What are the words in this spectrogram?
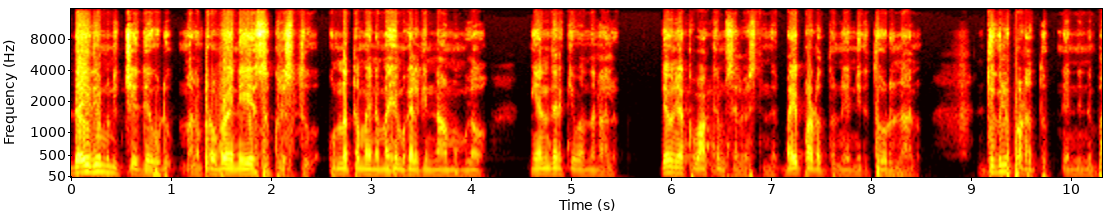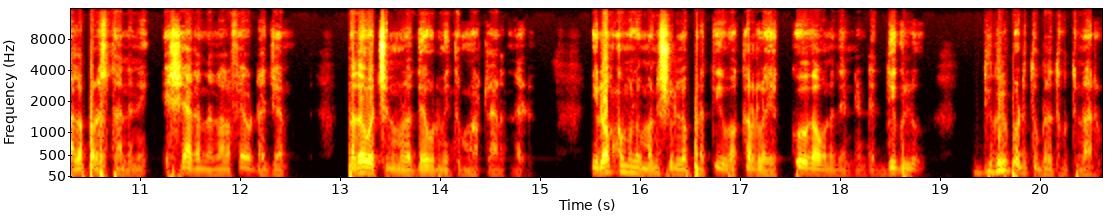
ధైర్యమునిచ్చే దేవుడు మన ప్రభు అయిన యేసుక్రీస్తు ఉన్నతమైన మహిమ కలిగిన నామంలో మీ అందరికీ వందనాలు. దేవుని యొక్క వాక్యం సెలవిస్తుంది. భయపడొద్దు నేను నీకు తోడున్నాను. దిగులు పడొద్దు నేను నిన్ను బలపరుస్తానని యశాగంధ నలభై ఒకటి అధ్యాయం పదవచనంలో దేవుడు మీతో మాట్లాడుతున్నాడు. ఈ లోకంలో మనుషుల్లో ప్రతి ఒక్కరిలో ఎక్కువగా ఉన్నది ఏంటంటే దిగులు. దిగులు పడుతూ బ్రతుకుతున్నారు.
